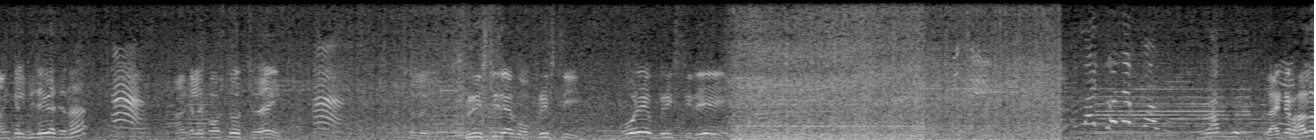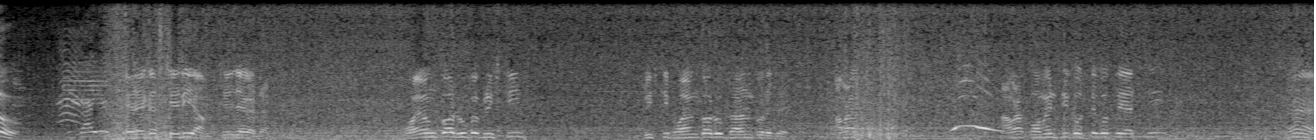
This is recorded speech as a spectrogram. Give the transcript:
আঙ্কেল ভিজে গেছে না? হ্যাঁ। আঙ্কেলের কষ্ট হচ্ছে তাই? হ্যাঁ। আসলে বৃষ্টি দেখো বৃষ্টি। ওরে বৃষ্টি রে লাইট অনেক ভালো লাইটটা ভালো? এটা একটা স্টেডিয়াম সেই জায়গাটা। ভয়ঙ্কর রূপে বৃষ্টি। বৃষ্টি ভয়ঙ্কর রূপ ধারণ করেছে। আমরা আমরা কমেন্ট্রি করতে করতে যাচ্ছি। হ্যাঁ।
